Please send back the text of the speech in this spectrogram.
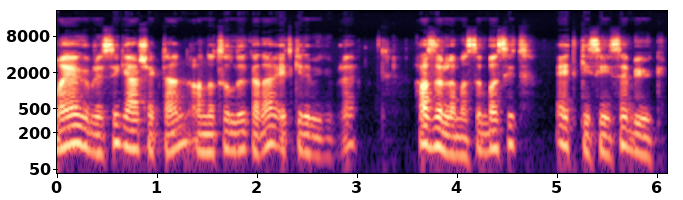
Maya gübresi gerçekten anlatıldığı kadar etkili bir gübre. Hazırlaması basit, etkisi ise büyük.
